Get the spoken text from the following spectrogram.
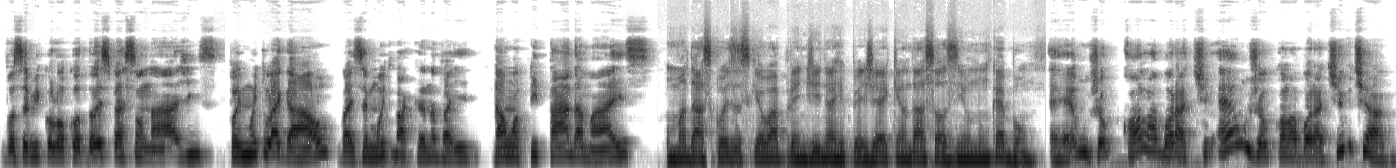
você me colocou dois personagens. Foi muito legal, vai ser muito bacana, vai dar uma pitada a mais. Uma das coisas que eu aprendi no RPG é que andar sozinho nunca é bom. É um jogo colaborativo. É um jogo colaborativo, Thiago?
